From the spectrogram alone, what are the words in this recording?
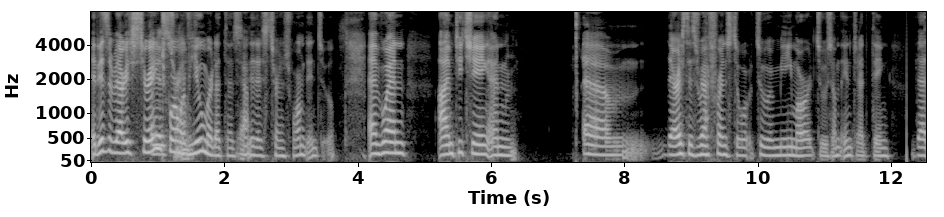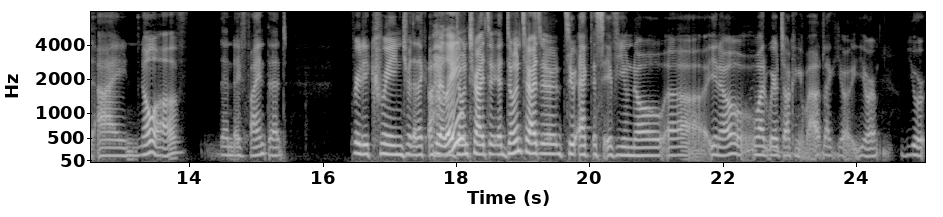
it is a very strange form of humor that has, Yeah. it is transformed into. And when I'm teaching and um, there is this reference to to a meme or to some internet thing that I know of, then they find that pretty cringe or they're like "Ugh, Really? don't try to uh, don't try to to act as if you know uh you know what we're talking about. Like you're you're you're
